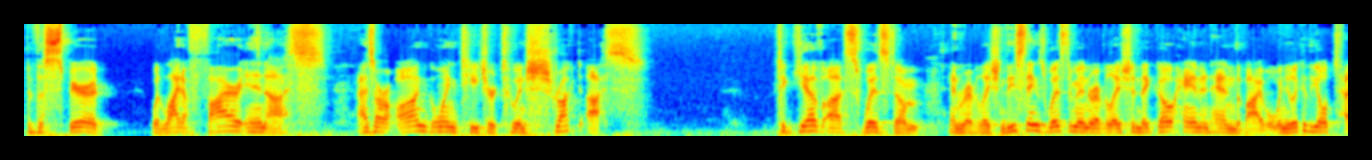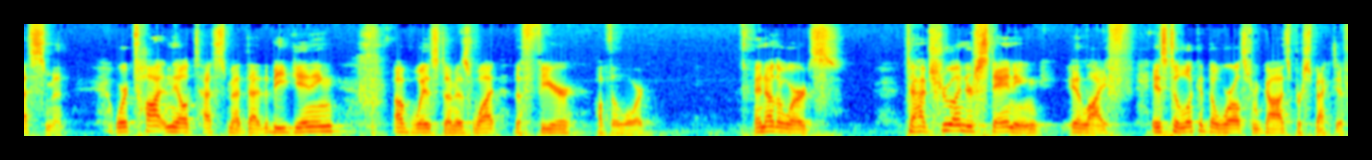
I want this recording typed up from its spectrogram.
That the Spirit would light a fire in us as our ongoing teacher to instruct us, to give us wisdom and revelation. These things, wisdom and revelation, they go hand in hand in the Bible. When you look at the Old Testament, we're taught in the Old Testament that the beginning of wisdom is what? The fear of the Lord. In other words, to have true understanding in life is to look at the world from God's perspective.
